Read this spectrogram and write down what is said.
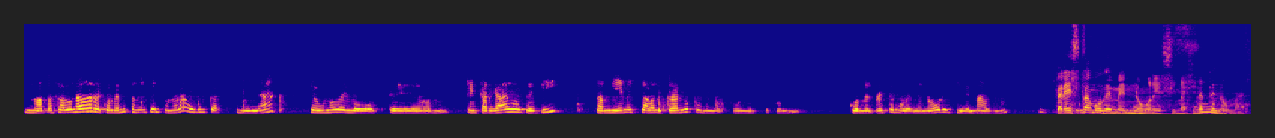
No ha pasado nada. Recordemos también que en Sonora hubo un caso similar, que uno de los eh, encargados de BIC también estaba lucrando con, con, este, con, con el préstamo de menores y demás, ¿no? Préstamo de menores, imagínate nomás.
